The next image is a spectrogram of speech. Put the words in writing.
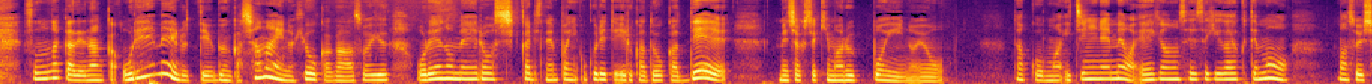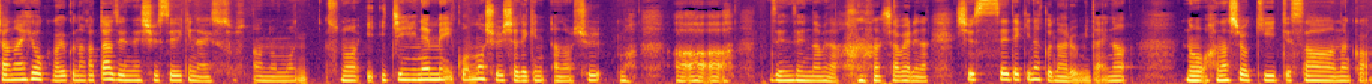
その中でなんかお礼メールっていう文化社内の評価がそういうお礼のメールをしっかり先輩に送れているかどうかでめちゃくちゃ決まるっぽいのよ。だからこうまあ12年目は営業の成績が良くてもまあそういう社内評価が良くなかったら全然出世できないそあのもうその12年目以降も出社できあの出まああああ全然ダメだ。喋れない。出世できなくなるみたいな。の話を聞いてさなんか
